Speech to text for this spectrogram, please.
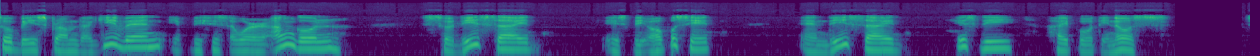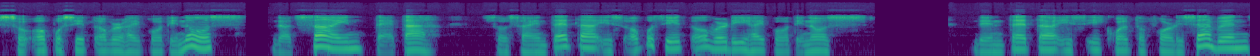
So based from the given, if this is our angle, so this side is the opposite and this side is the hypotenuse. So opposite over hypotenuse, that's sine theta. So sine theta is opposite over the hypotenuse. Then theta is equal to 47.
